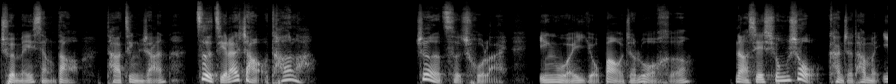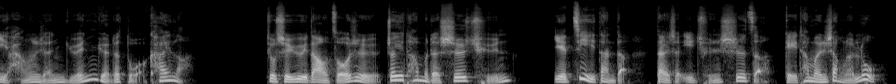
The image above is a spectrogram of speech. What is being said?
却没想到他竟然自己来找他了。这次出来，因为有抱着洛河，那些凶兽看着他们一行人远远的躲开了，就是遇到昨日追他们的狮群，也忌惮的带着一群狮子给他们让了路。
